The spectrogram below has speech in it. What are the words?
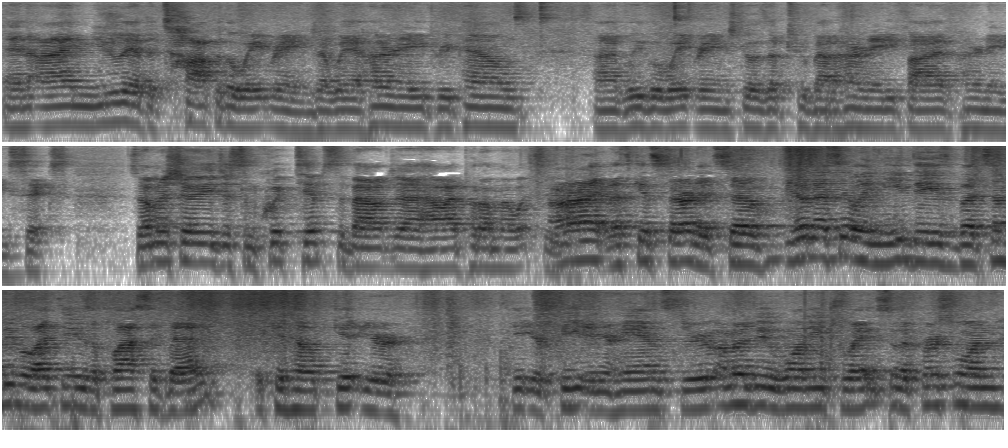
and I'm usually at the top of the weight range. I weigh 183 pounds. I believe the weight range goes up to about 185, 186. So I'm going to show you just some quick tips about uh, how I put on my wetsuit. All right, let's get started. So you don't necessarily need these, but some people like to use a plastic bag. It can help get your get your feet and your hands through. I'm going to do one each way. So the first one,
